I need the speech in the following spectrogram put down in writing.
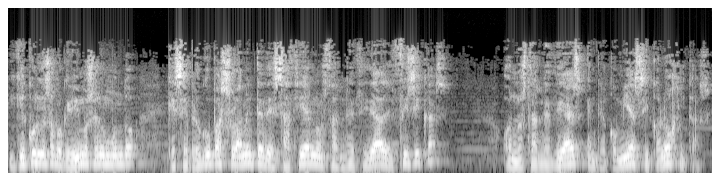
Y qué curioso porque vivimos en un mundo que se preocupa solamente de saciar nuestras necesidades físicas o nuestras necesidades, entre comillas, psicológicas.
